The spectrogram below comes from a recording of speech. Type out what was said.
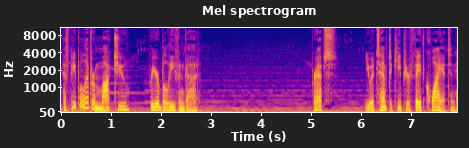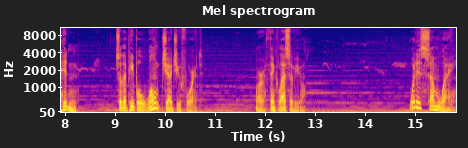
Have people ever mocked you for your belief in God? Perhaps you attempt to keep your faith quiet and hidden so that people won't judge you for it or think less of you. What is some way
